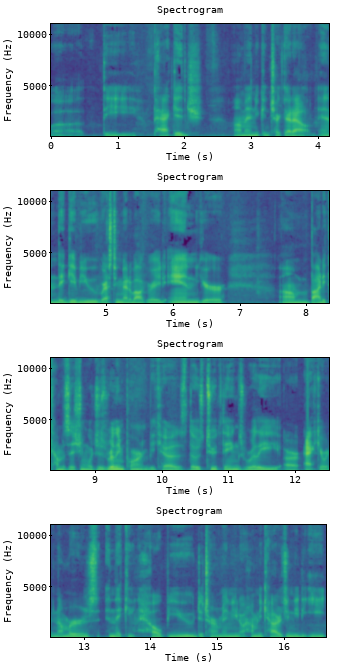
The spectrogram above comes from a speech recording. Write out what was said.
uh, the package, um, and you can check that out. And they give you resting metabolic rate and your um, body composition, which is really important because those two things really are accurate numbers and they can help you determine, you know, how many calories you need to eat,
